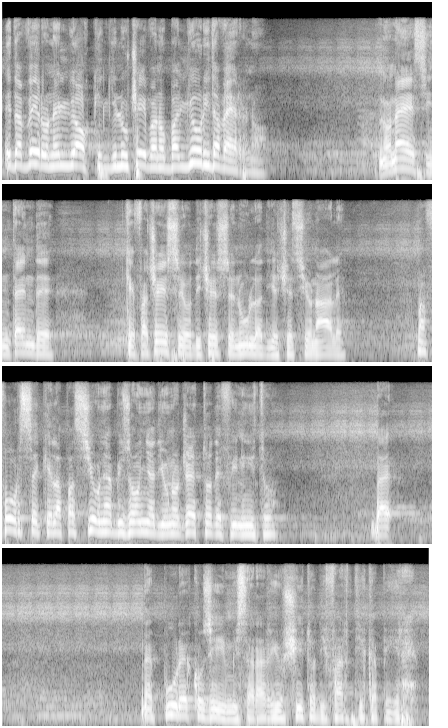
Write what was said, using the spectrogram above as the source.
e davvero negli occhi gli lucevano bagliori d'averno. Non è, si intende, che facesse o dicesse nulla di eccezionale, ma forse che la passione ha bisogno di un oggetto definito? Beh, neppure così mi sarà riuscito di farti capire.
